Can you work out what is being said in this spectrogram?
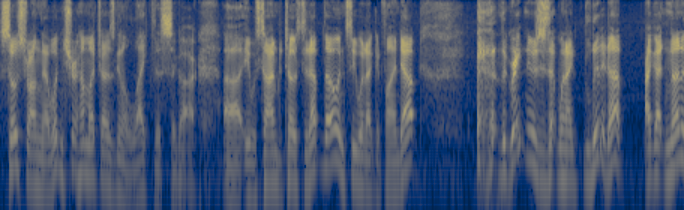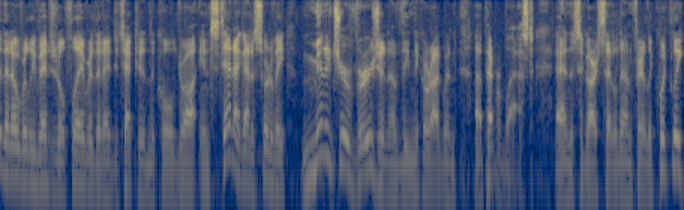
so strong that I wasn't sure how much I was going to like this cigar. Uh, it was time to toast it up though and see what I could find out. the great news is that when I lit it up, I got none of that overly vegetal flavor that I detected in the cold draw. Instead, I got a sort of a miniature version of the Nicaraguan uh, pepper blast, and the cigar settled down fairly quickly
